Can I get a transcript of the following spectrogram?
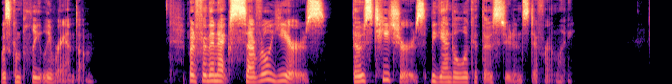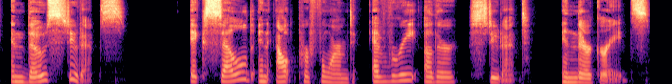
was completely random. But for the next several years, those teachers began to look at those students differently. And those students excelled and outperformed every other student in their grades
